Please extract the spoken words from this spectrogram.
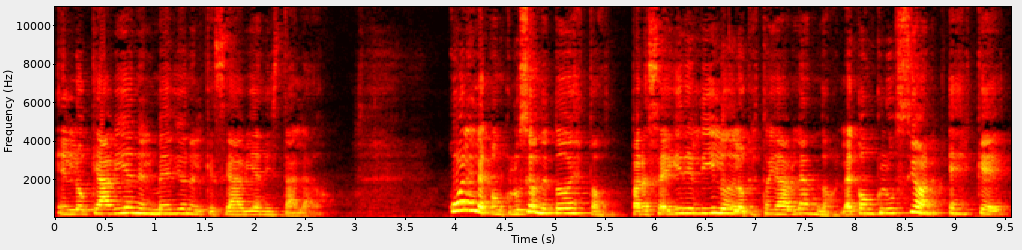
en lo que había en el medio en el que se habían instalado. ¿Cuál es la conclusión de todo esto? Para seguir el hilo de lo que estoy hablando. La conclusión es que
